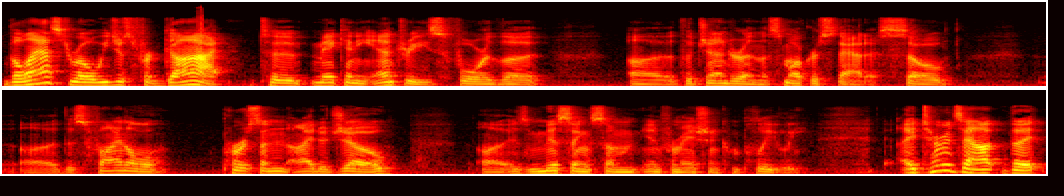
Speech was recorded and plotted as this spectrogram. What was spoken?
the last row we just forgot to make any entries for the uh, the gender and the smoker status. So uh, this final person, Ida Joe, uh, is missing some information completely. It turns out that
